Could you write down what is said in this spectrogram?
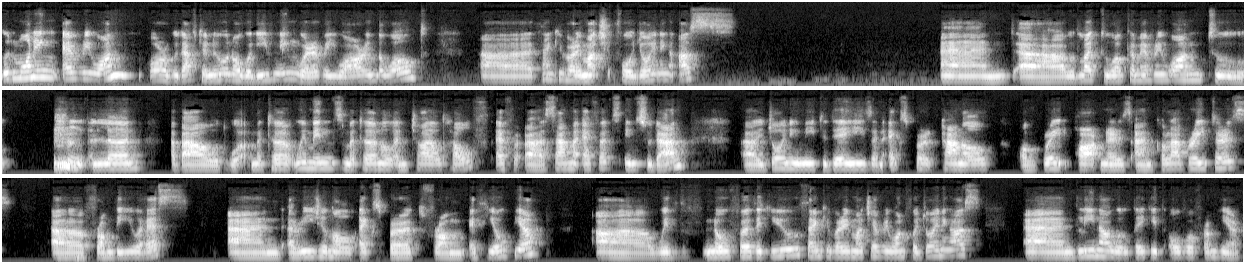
Good morning, everyone, or good afternoon or good evening, wherever you are in the world. Uh, thank you very much for joining us. And uh, I would like to welcome everyone to learn about mater women's maternal and child health effort, uh, SAMA efforts in Sudan. Uh, joining me today is an expert panel of great partners and collaborators uh, from the US and a regional expert from Ethiopia. Uh, with no further ado, thank you very much everyone for joining us. And Lena will take it over from here.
